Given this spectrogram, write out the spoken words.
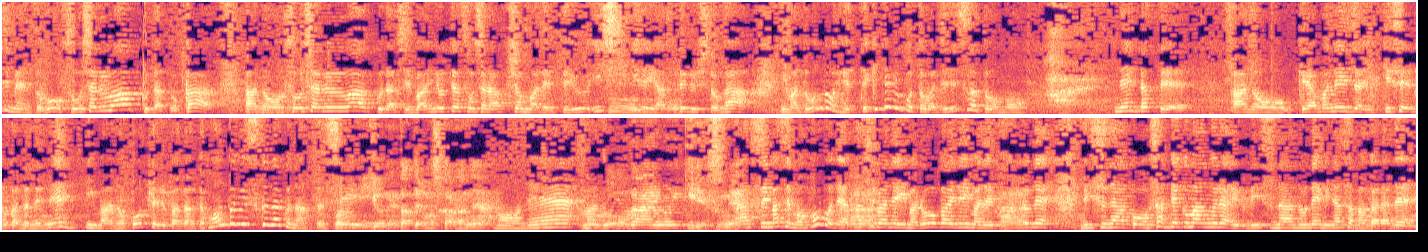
ジメントをソーシャルワークだとかあのソーシャルワークだし場合によってはソーシャルアクションまでっていう意識でやってる人が今どんどん減ってきてることは事実だと思う。ね、だってあのケアマネージャー1期生の方でね今残ってる方って本当に少なくなったし。まあ、20年経ってますからね。もうね、もう老害の域ですね。あすいませんもうほぼねはい。私はね今老害で今ねきっはいとねリスナーこう300万ぐらいいるリスナーのね皆様からね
